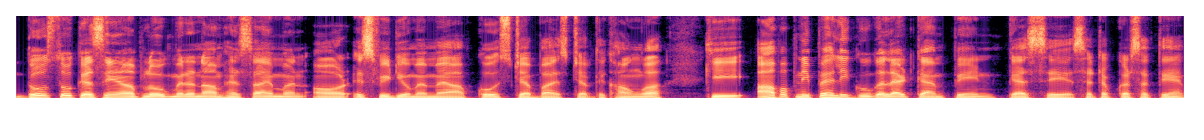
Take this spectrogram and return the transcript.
दोस्तों, कैसे हैं आप लोग? मेरा नाम है साइमन और इस वीडियो में मैं आपको स्टेप बाय स्टेप दिखाऊँगा कि आप अपनी पहली गूगल एड कैंपेन कैसे सेटअप कर सकते हैं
